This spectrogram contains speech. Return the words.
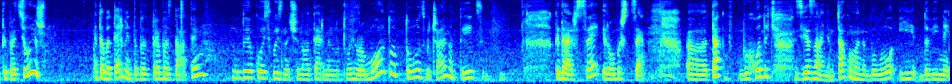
ти працюєш, у тебе термін, тебе треба здати до якогось визначеного терміну твою роботу, то, звичайно, ти кидаєш все і робиш це. Е, так виходить з в'язанням. Так у мене було і до війни,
